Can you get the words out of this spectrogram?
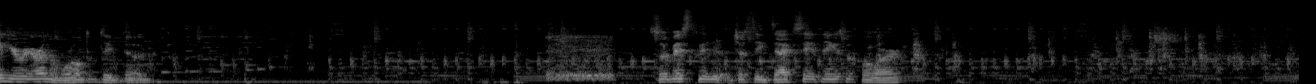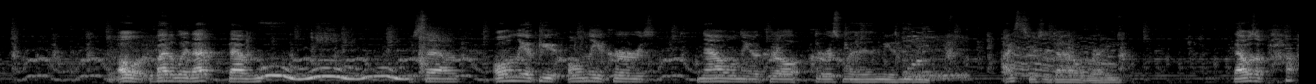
Okay, here we are in the world of Dig Dug. So basically, just the exact same thing as before. Oh, by the way, that that woo woo woo sound only appear only occurs now only occur, occurs when an enemy is moving. I seriously died already. That was a pop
